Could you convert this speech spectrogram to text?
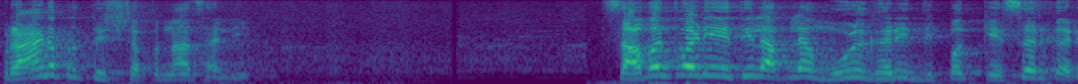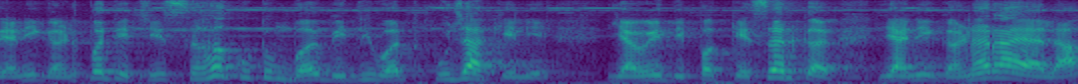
प्राणप्रतिष्ठापना झाली. सावंतवाडी येथील आपल्या मूळ घरी दीपक केसरकर यांनी गणपतीची सहकुटुंब विधिवत पूजा केली आहे. यावेळी दीपक केसरकर यांनी गणरायाला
